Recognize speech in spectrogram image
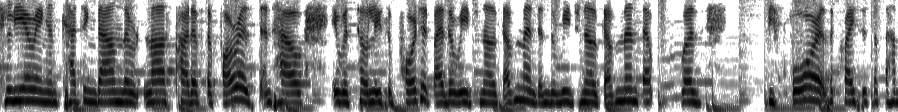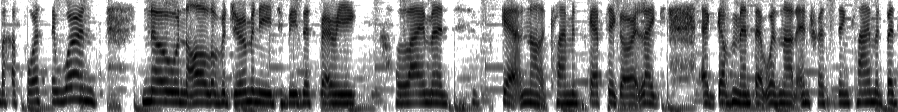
clearing and cutting down the last part of the forest and how it was totally supported by the regional government and the regional government that was before the crisis of the Hambacher Forest, they weren't known all over Germany to be this very climate, not climate skeptic or like a government that was not interested in climate. But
